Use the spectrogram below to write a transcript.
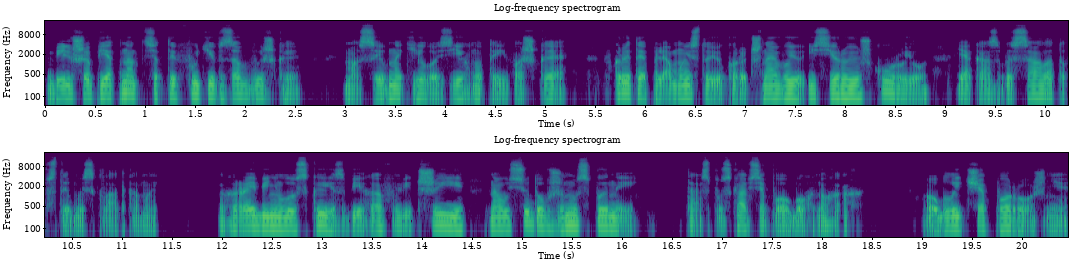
більше п'ятнадцяти футів заввишки, масивне тіло зігнуте й важке, вкрите плямистою коричневою і сірою шкурою, яка звисала товстими складками. Гребінь луски збігав від шиї на усю довжину спини та спускався по обох ногах. Обличчя порожнє,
